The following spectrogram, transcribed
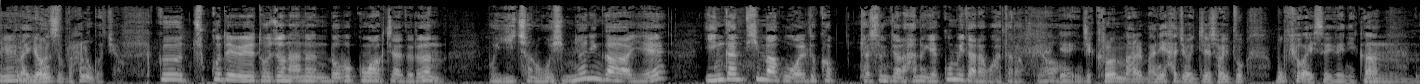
예. 하나 연습을 하는 거죠. 그 축구 대회에 도전하는 로봇 공학자들은 뭐 2050년인가에 인간 팀하고 월드컵 결승전 하는 게 꿈이다라고 하더라고요. 예, 이제 그런 말 많이 하죠. 이제 저희도 목표가 있어야 되니까 음.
